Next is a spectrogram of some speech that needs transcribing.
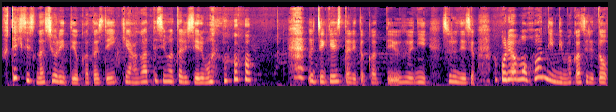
不適切な処理っていう形で一気上がってしまったりしているものを 打ち消したりとかっていう風にするんですよ。これはもう本人に任せると、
